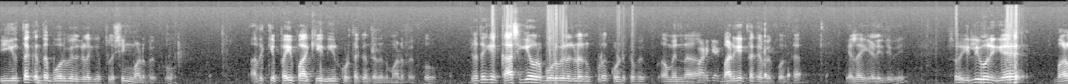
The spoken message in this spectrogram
ಈಗ ಇರ್ತಕ್ಕಂಥ ಬೋರ್ವೆಲ್ಗಳಿಗೆ ಫ್ಲಶಿಂಗ್ ಮಾಡಬೇಕು. ಅದಕ್ಕೆ ಪೈಪ್ ಹಾಕಿ ನೀರು ಕೊಡ್ತಕ್ಕಂಥದ್ದನ್ನು ಮಾಡಬೇಕು. ಜೊತೆಗೆ ಖಾಸಗಿಯವರ ಬೋರ್ವೆಲ್ಗಳನ್ನು ಕೂಡ ಕೊಂಡ್ಕೋಬೇಕು ಐ ಮೀನ್ ಬಾಡಿಗೆಗೆ. ತಗೋಬೇಕು ಅಂತ ಎಲ್ಲ ಹೇಳಿದ್ದೀವಿ ಸೊ ಇಲ್ಲಿವರೆಗೆ ಭಾಳ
